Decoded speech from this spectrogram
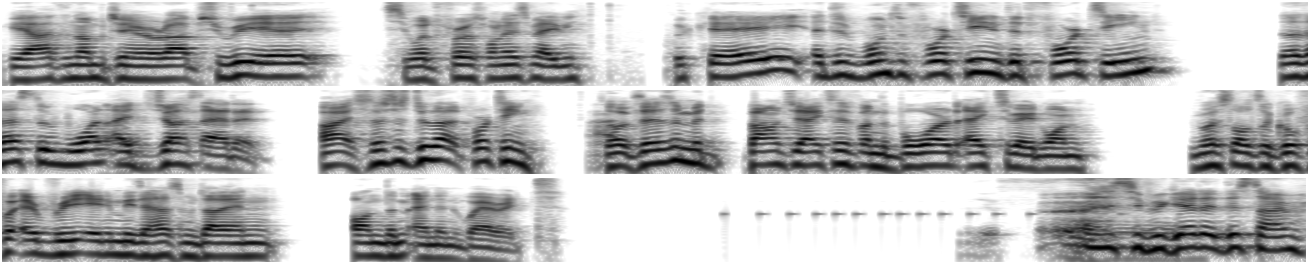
Okay, I have the number generator up. Should we uh, see what the first one is, maybe? Okay, I did 1 to 14, I did 14. So that's the one I just added. Alright, so let's just do that, 14. So if ah. there's a bounty active on the board, activate one. You must also go for every enemy that has a medallion on them and then wear it. Yes. Let's see if we get it this time.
